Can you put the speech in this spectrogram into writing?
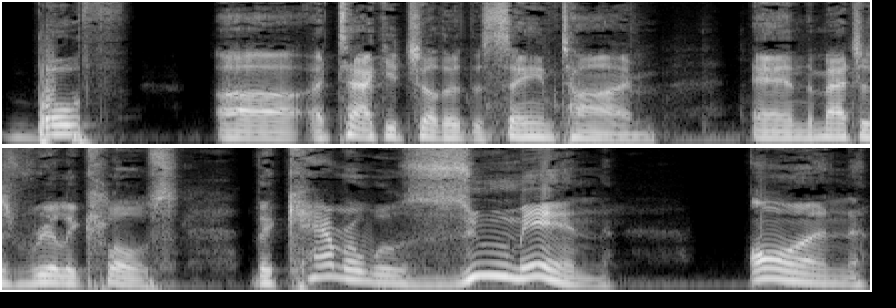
both uh, attack each other at the same time and the match is really close the camera will zoom in on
